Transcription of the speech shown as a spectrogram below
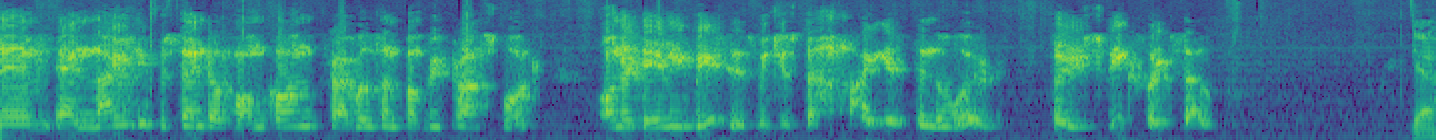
um, and 90% of Hong Kong travels on public transport on a daily basis, which is the highest in the world. So it speaks for itself. Yeah,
